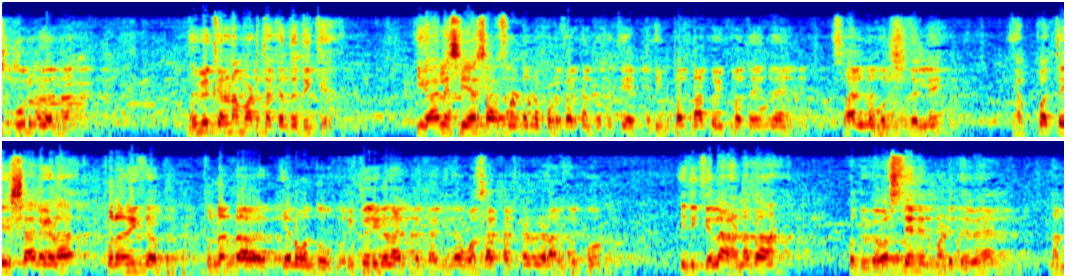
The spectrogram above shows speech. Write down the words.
ಸ್ಕೂಲ್ಗಳನ್ನು ನವೀಕರಣ ಮಾಡ್ತಕ್ಕಂಥದ್ದಕ್ಕೆ, ಈಗಾಗಲೇ ಸಿ ಎಸ್ ಆರ್ ಫಂಡನ್ನು ಕೊಡ್ತಕ್ಕಂಥದ್ದಕ್ಕೆ ಇಪ್ಪತ್ನಾಲ್ಕು, ಇಪ್ಪತ್ತೈದನೇ ಸಾಲಿನ ವರ್ಷದಲ್ಲಿ ಎಪ್ಪತ್ತೈದು ಶಾಲೆಗಳ ಪುನರೀಕ ಪುನರ್ ಏನೋ ಒಂದು ರಿಪೇರಿಗಳಾಗಬೇಕಾಗಿದೆ, ಹೊಸ ಕಟ್ಟಡಗಳಾಗಬೇಕು, ಇದಕ್ಕೆಲ್ಲ ಹಣದ ಒಂದು ವ್ಯವಸ್ಥೆಯನ್ನೇನು ಮಾಡಿದ್ದೇವೆ, ನಮ್ಮ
